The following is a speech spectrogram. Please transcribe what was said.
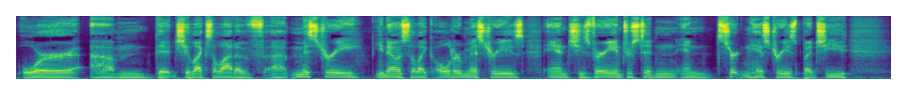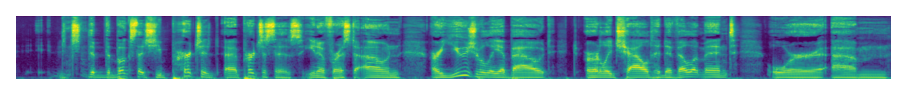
or um, that she likes a lot of uh, mystery. You know, so like older mysteries, and she's very interested in in certain histories. But she the, the books that she purchase, uh, purchases, you know, for us to own are usually about early childhood development or um,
